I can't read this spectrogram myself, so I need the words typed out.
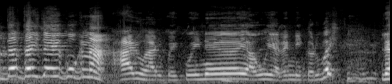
અધર થઈ જાય કોકના. હારું હારું ભાઈ કોઈને આવું હેરાન નહીં કરું. બસ લે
